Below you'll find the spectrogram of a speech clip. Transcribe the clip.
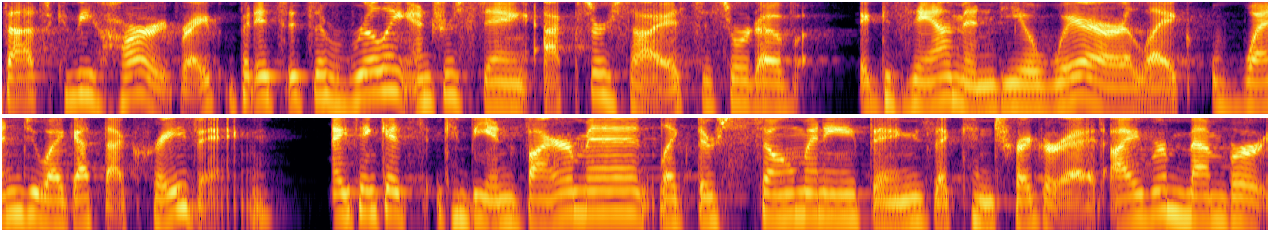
that can be hard, right? But it's, it's a really interesting exercise to sort of examine, be aware, like, when do I get that craving? I think it can be environment. Like there's so many things that can trigger it. I remember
